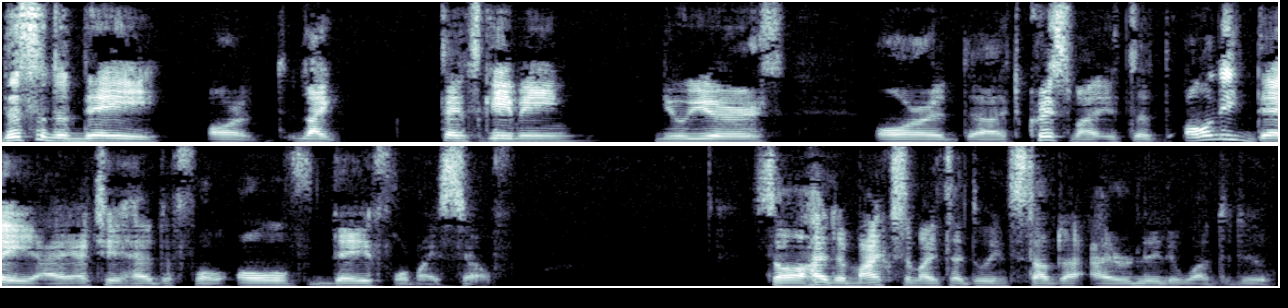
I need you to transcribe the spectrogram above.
This is the day or like Thanksgiving, New Year's, or Christmas. It's the only day I actually had for all day for myself. So I had to maximize that doing stuff that I really want to do.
